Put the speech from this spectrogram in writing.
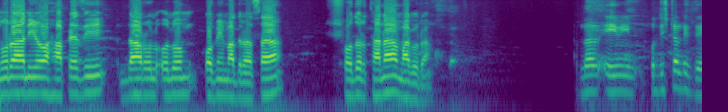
নুরানীয় হাফেজি দারুল উলুম কবি মাদ্রাসা সদর থানা মাগুরা। আপনার এই প্রতিষ্ঠানটিতে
